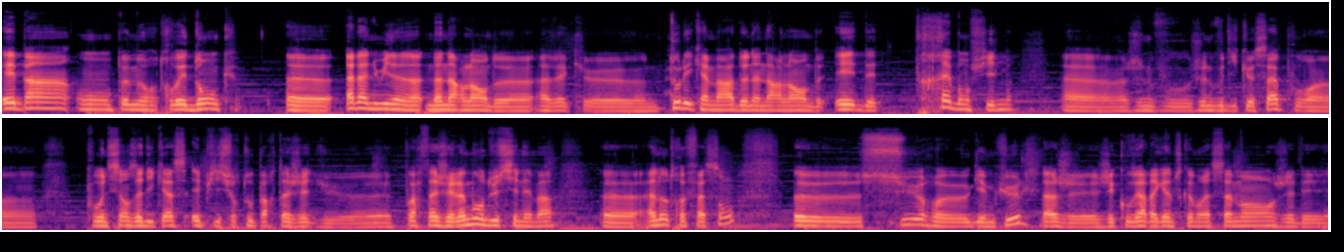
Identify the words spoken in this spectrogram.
Eh ben, on peut me retrouver donc euh, à la nuit de Nanarland euh, avec tous les camarades de Nanarland et des très bons films. Je, ne vous, je ne vous dis que ça pour, pour une séance dédicace et puis surtout partager, du, euh, partager l'amour du cinéma euh, à notre façon. Euh, sur euh, Gamecult, là j'ai couvert la Gamescom récemment, j'ai des-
